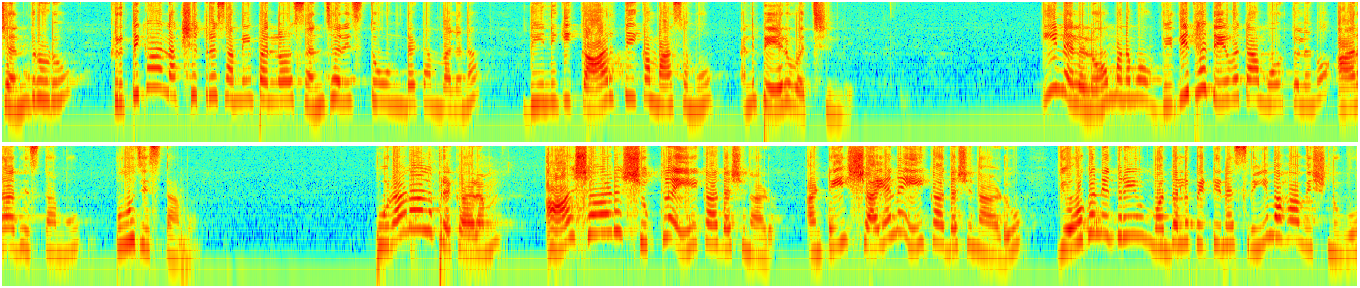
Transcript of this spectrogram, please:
చంద్రుడు కృతికా నక్షత్ర సమీపంలో సంచరిస్తూ ఉండటం వలన దీనికి కార్తీక మాసము అని పేరు వచ్చింది. ఈ నెలలో మనము వివిధ దేవతామూర్తులను ఆరాధిస్తాము పూజిస్తాము. పురాణాల ప్రకారం ఆషాఢ శుక్ల ఏకాదశి నాడు అంటే శయన ఏకాదశి నాడు యోగ నిద్ర మొదలుపెట్టిన శ్రీ మహావిష్ణువు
